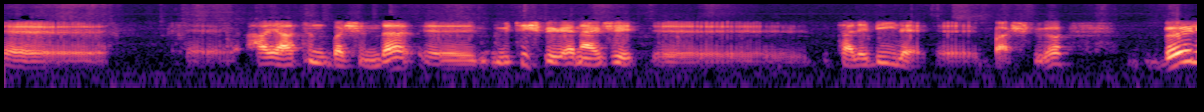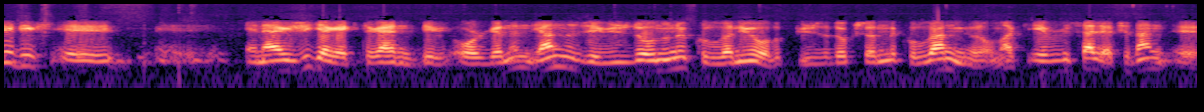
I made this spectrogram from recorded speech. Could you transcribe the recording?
e, hayatın başında müthiş bir enerji talebiyle e, başlıyor. Böyle bir e, enerji gerektiren bir organın yalnızca yüzde onunu kullanıyor olup yüzde doksanını kullanmıyor olmak evrimsel açıdan e,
